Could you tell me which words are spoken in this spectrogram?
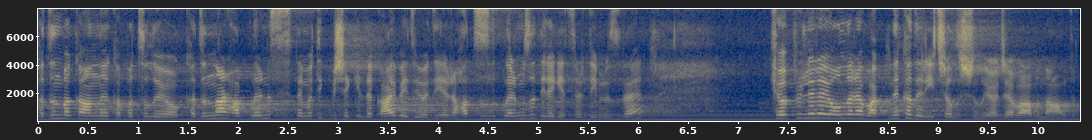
kadın bakanlığı kapatılıyor, kadınlar haklarını sistematik bir şekilde kaybediyor diye rahatsızlıklarımızı dile getirdiğimizde Köprülere yollara bak ne kadar iyi çalışılıyor cevabını aldık.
